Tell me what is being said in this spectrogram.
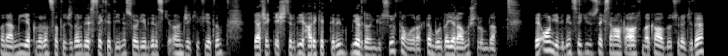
önemli yapıların satıcıları desteklediğini söyleyebiliriz ki önceki fiyatın gerçekleştirdiği hareketlerin bir döngüsü tam olarak da burada yer almış durumda. Ve 17.886 altında kaldığı sürece de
